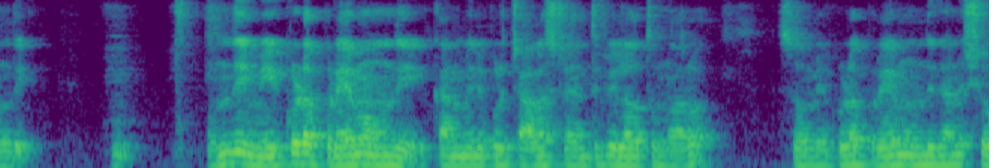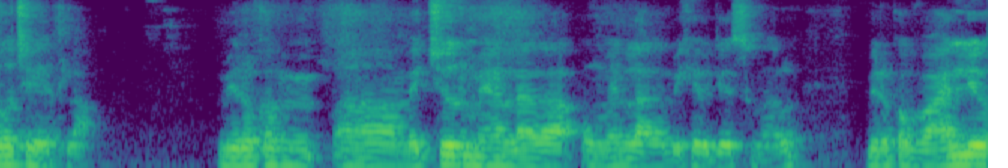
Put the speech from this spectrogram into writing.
ఉంది ఉంది మీకు కూడా ప్రేమ ఉంది కానీ మీరు ఇప్పుడు చాలా స్ట్రెంగ్త్ ఫీల్ అవుతున్నారు సో మీకు కూడా ప్రేమ ఉంది కానీ షో చేయట్లా మీరు ఒక మెచ్యూర్ మ్యాన్ లాగా ఉమెన్ లాగా బిహేవ్ చేస్తున్నారు మీరు ఒక వాల్యూ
